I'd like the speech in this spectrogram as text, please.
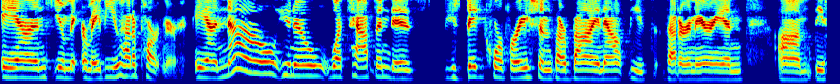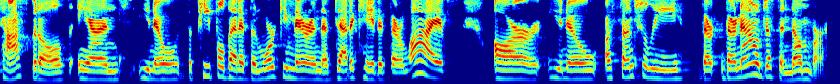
and you or maybe you had a partner and now you know what's happened is these big corporations are buying out these veterinarian um, these hospitals and you know the people that have been working there and have dedicated their lives are you know essentially they're they're now just a number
